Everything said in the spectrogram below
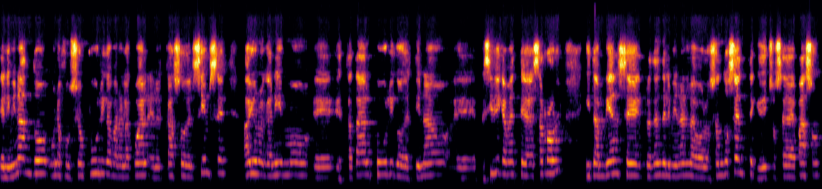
eliminando una función pública para la cual, en el caso del CIMSE, hay un organismo eh, estatal público destinado eh, específicamente a ese rol y también se pretende eliminar la evaluación docente, que dicho sea de paso,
